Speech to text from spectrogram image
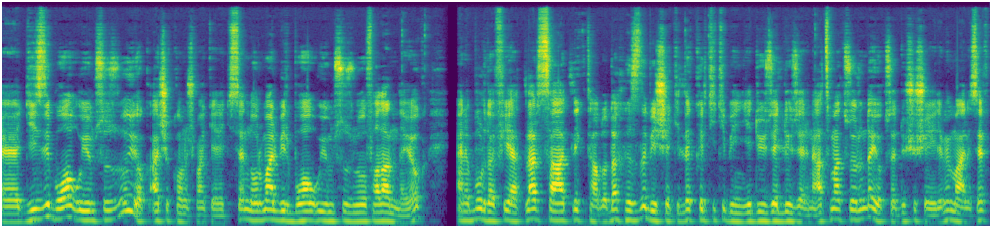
e, gizli boğa uyumsuzluğu yok açık konuşmak gerekirse. Normal bir boğa uyumsuzluğu falan da yok. Yani burada fiyatlar saatlik tabloda hızlı bir şekilde 42.750 üzerine atmak zorunda yoksa düşüş eğilimi maalesef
